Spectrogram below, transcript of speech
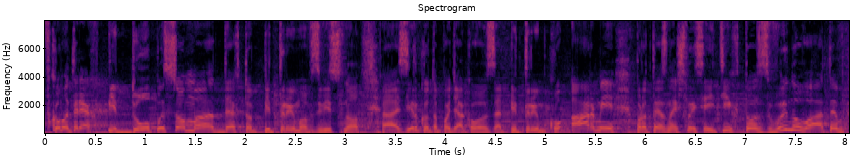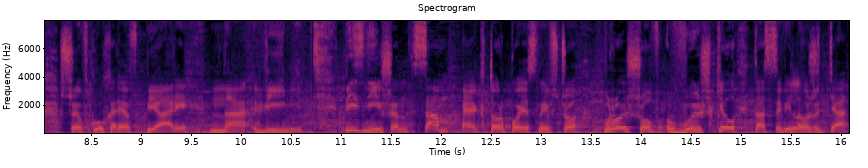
В коментарях під дописом е, дехто підтримав, звісно, е, зірку та подякував за підтримку армії. Проте знайшлися і ті, хто звинуватив шеф-кухаря в піарі на війні. Пізніше сам Ектор пояснив, що пройшов вишкіл та цивільного життя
